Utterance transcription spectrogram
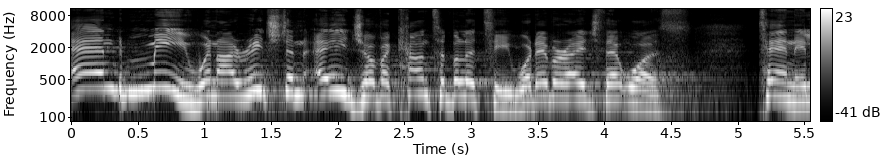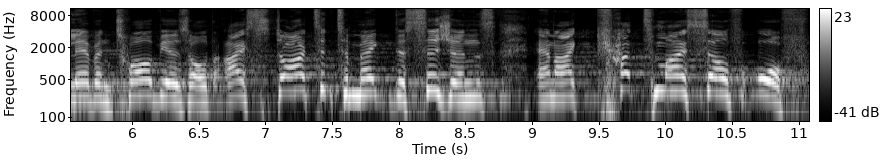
and me when I reached an age of accountability, whatever age that was 10, 11, 12 years old, I started to make decisions and I cut myself off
